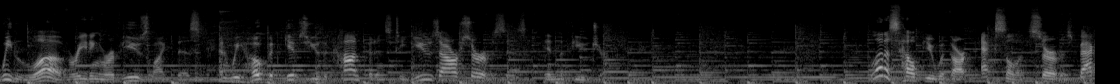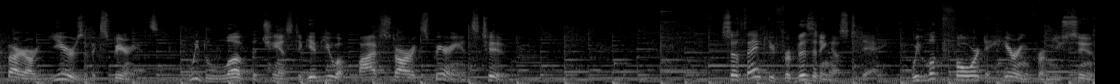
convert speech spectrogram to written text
We love reading reviews like this, and we hope it gives you the confidence to use our services in the future. Let us help you with our excellent service backed by our years of experience. We'd love the chance to give you a five star experience too. So thank you for visiting us today. We look forward to hearing from you soon.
